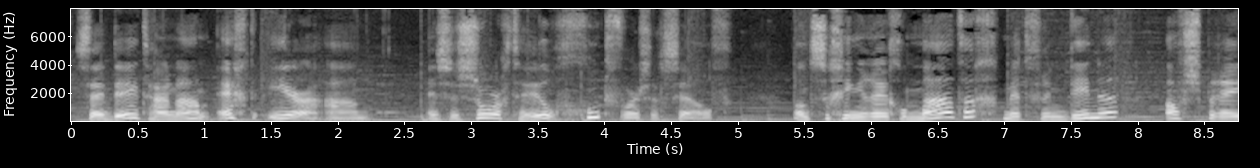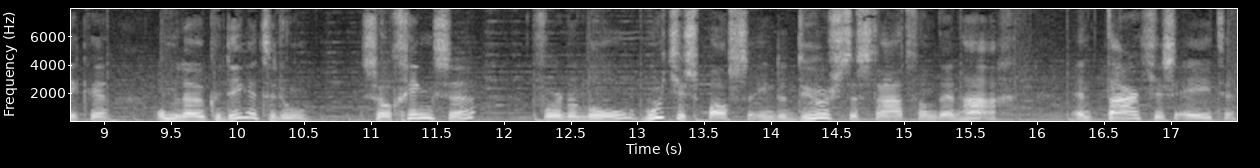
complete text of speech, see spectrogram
Zij deed haar naam echt eer aan en ze zorgde heel goed voor zichzelf. Want ze ging regelmatig met vriendinnen afspreken om leuke dingen te doen. Zo ging ze voor de lol hoedjes passen in de duurste straat van Den Haag en taartjes eten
